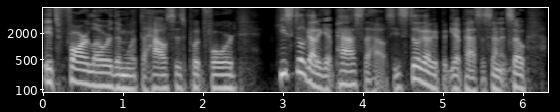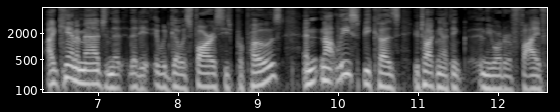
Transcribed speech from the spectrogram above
it's far lower than what the House has put forward he's still got to get past the House. He's still got to get past the Senate. So I can't imagine that, that it would go as far as he's proposed, and not least because you're talking, I think, in the order of five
